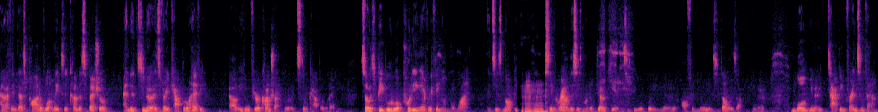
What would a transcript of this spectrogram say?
And I think that's part of what makes it kind of special. And it's, you know, it's very capital heavy. Uh, even if you're a contractor, it's still capital heavy. So it's people who are putting everything on the line. It's just not people mm-hmm. messing around. This is not a joke here. This is people putting, you know, often millions of dollars up, you know, more, you know, tapping friends and family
